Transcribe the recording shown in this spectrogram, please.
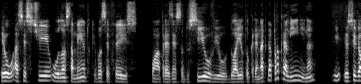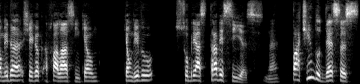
eu assisti o lançamento que você fez com a presença do Silvio, do Ailton Krenak, da própria Aline, né? E o Silvio Almeida chega a falar assim que é um, que é um livro sobre as travessias, né? Partindo dessas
